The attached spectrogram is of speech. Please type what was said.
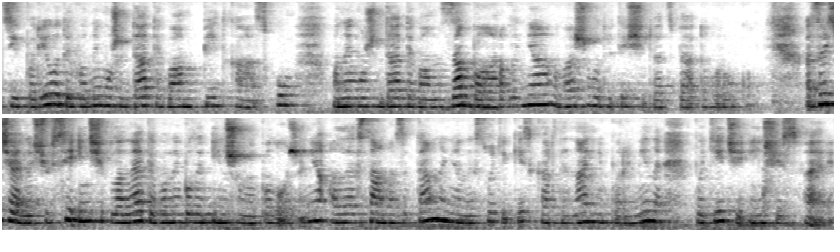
ці періоди, вони можуть дати вам підказку, вони можуть дати вам забарвлення вашого 2025 року. Звичайно, що всі інші планети вони були в іншому положенні, але саме затемнення несуть якісь кардинальні переміни по тій чи іншій сфері.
